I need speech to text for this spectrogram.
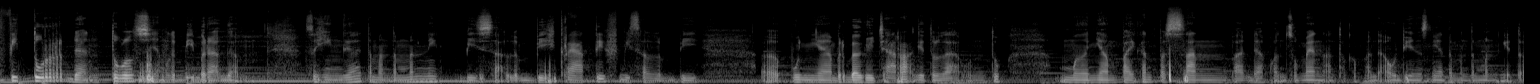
fitur dan tools yang lebih beragam. Sehingga teman-teman nih bisa lebih kreatif bisa lebih uh, punya berbagai cara gitulah untuk menyampaikan pesan pada konsumen atau kepada audiensnya teman-teman gitu.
